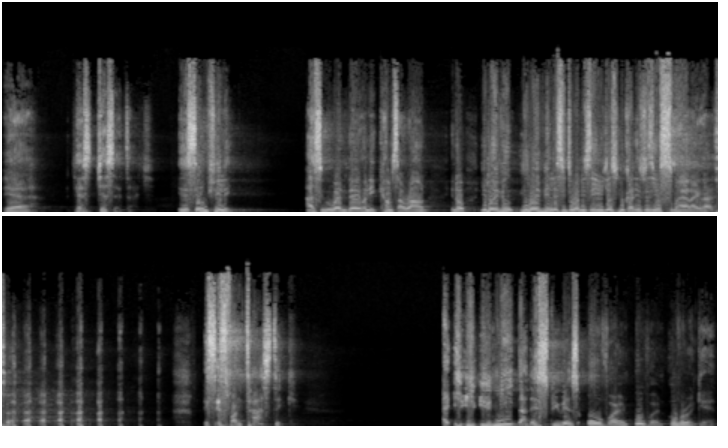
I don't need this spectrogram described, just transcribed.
Yeah, just just a touch. It's the same feeling as we went there when he comes around. You know, you don't even you don't even listen to what he's saying. You just look at his face, you smile like that. it's, it's fantastic. You, you need that experience over and over and over again.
